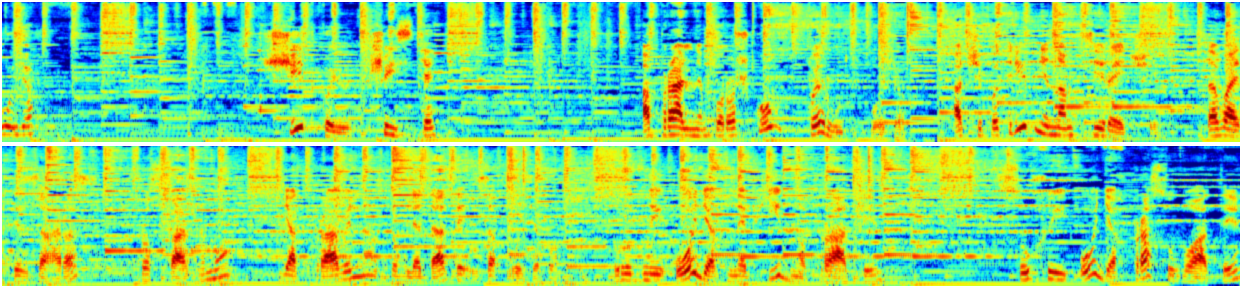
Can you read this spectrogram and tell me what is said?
одяг, щіткою чистять, а пральним порошком перуть одяг. А чи потрібні нам ці речі? Давайте зараз розкажемо, як правильно доглядати за одягом. Брудний одяг необхідно прати, сухий одяг прасувати,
